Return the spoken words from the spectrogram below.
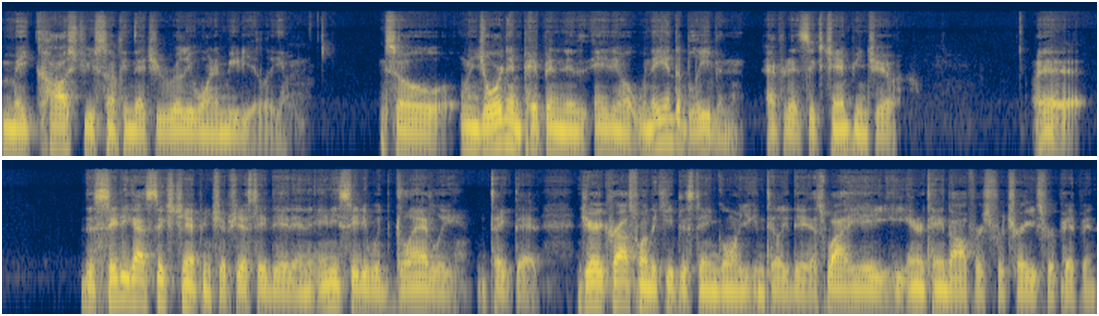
may cost you something that you really want immediately. So when Jordan and Pippen, and, and you know, when they end up leaving after that six championship, uh, the city got six championships. Yes, they did, and any city would gladly take that. Jerry Krause wanted to keep this thing going. You can tell he did. That's why he he entertained offers for trades for Pippen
